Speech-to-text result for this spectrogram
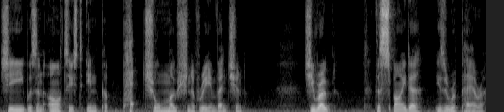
She was an artist in perpetual motion of reinvention. She wrote, The spider is a repairer.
